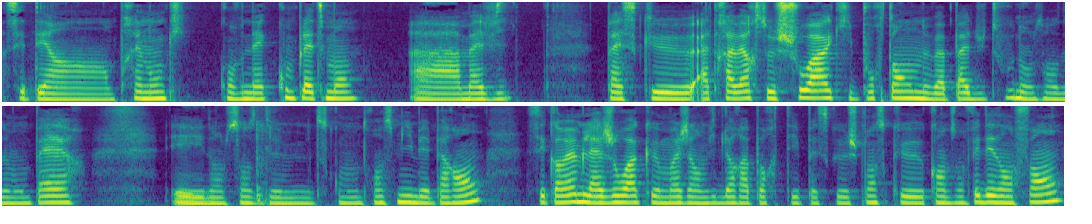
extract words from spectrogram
c'était un prénom qui convenait complètement à ma vie. Parce que à travers ce choix qui pourtant ne va pas du tout dans le sens de mon père et dans le sens de ce qu'on transmis mes parents, c'est quand même la joie que moi j'ai envie de leur apporter. Parce que je pense que quand on fait des enfants,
